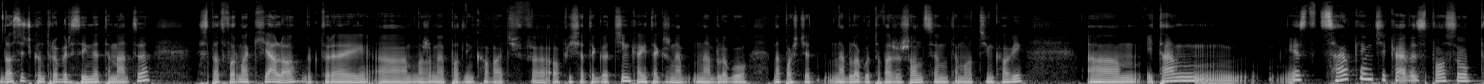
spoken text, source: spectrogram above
dosyć kontrowersyjne tematy, jest platforma Kialo, do której e, możemy podlinkować w opisie tego odcinka i także na, na blogu, na poście na blogu towarzyszącym temu odcinkowi. Um, I tam jest całkiem ciekawy sposób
